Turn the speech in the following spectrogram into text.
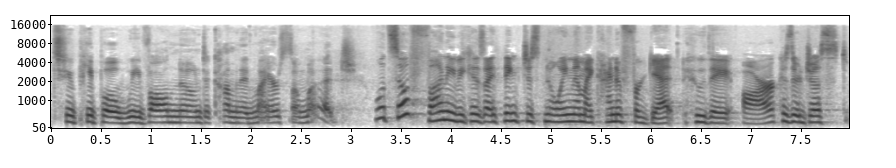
two people we've all known to come and admire so much? Well, it's so funny because I think just knowing them, I kind of forget who they are because they're just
